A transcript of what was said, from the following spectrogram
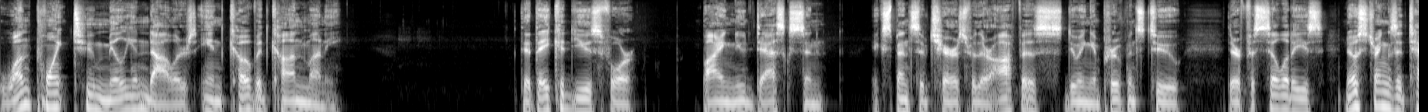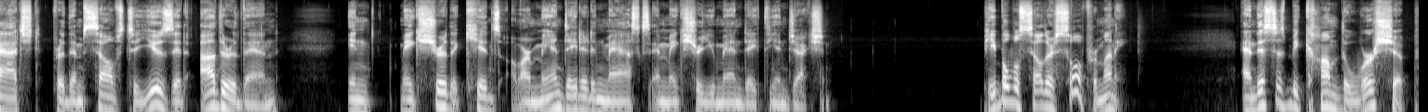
$1.2 million in COVID con money that they could use for buying new desks and expensive chairs for their office, doing improvements to their facilities, no strings attached for themselves to use it other than in make sure that kids are mandated in masks and make sure you mandate the injection. People will sell their soul for money. And this has become the worship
